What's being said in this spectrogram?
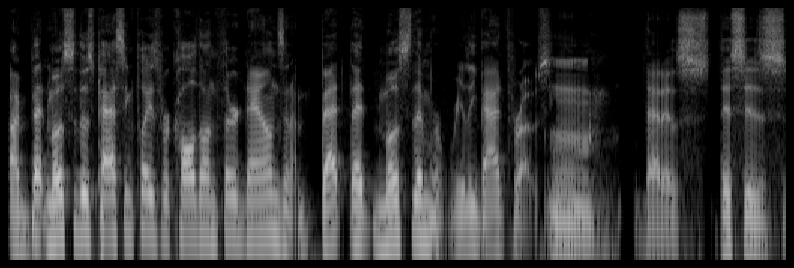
I bet most of those passing plays were called on third downs, and I bet that most of them were really bad throws. Mm, that is this is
